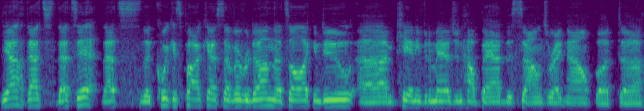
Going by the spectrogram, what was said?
yeah, that's that's it. That's the quickest podcast I've ever done. That's all I can do. I uh, can't even imagine how bad this sounds right now, but. Uh,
